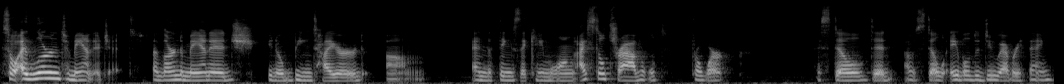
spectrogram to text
So I learned to manage it. I learned to manage, you know, being tired. Um, and the things that came along. I still traveled for work. I still did. I was still able to do everything.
